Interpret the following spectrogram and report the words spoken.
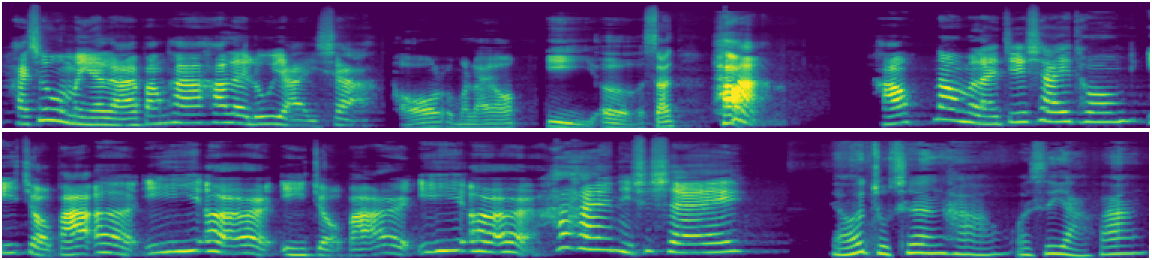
还是我们也来帮他哈利路亚一下。好，我们来哦，一二三，哈。好，那我们来接下一通，一九八二一一二二一九八二一一二二，嗨嗨，你是谁？两位主持人好，我是雅芳。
